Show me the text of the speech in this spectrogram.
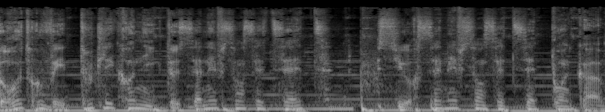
Retrouvez toutes les chroniques de Sanef 177 sur sanef177.com.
